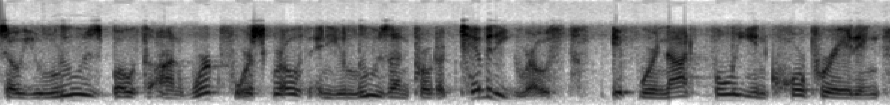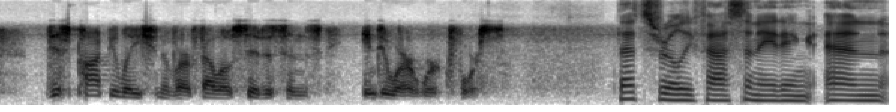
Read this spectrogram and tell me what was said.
So you lose both on workforce growth and you lose on productivity growth if we're not fully incorporating this population of our fellow citizens into our workforce. That's really fascinating. And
